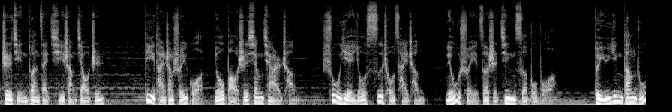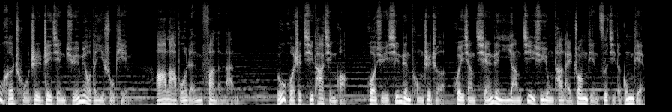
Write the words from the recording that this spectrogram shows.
织锦缎在其上交织。地毯上水果由宝石镶嵌而成，树叶由丝绸裁成，流水则是金色布帛。对于应当如何处置这件绝妙的艺术品，阿拉伯人犯了难。如果是其他情况，或许新任统治者会像前任一样继续用它来装点自己的宫殿，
